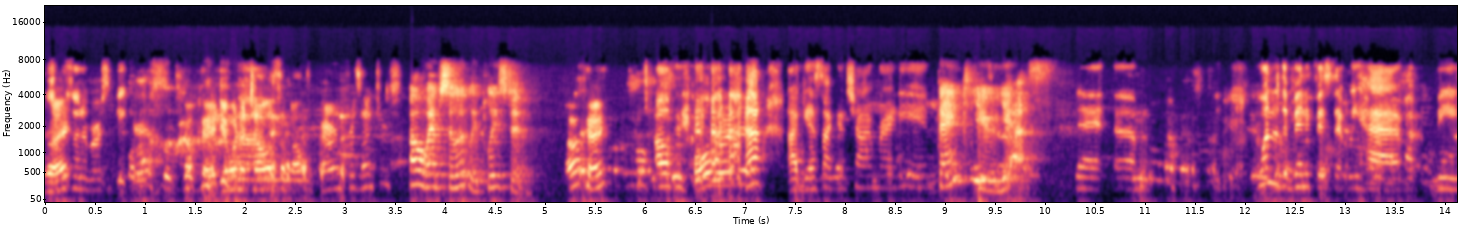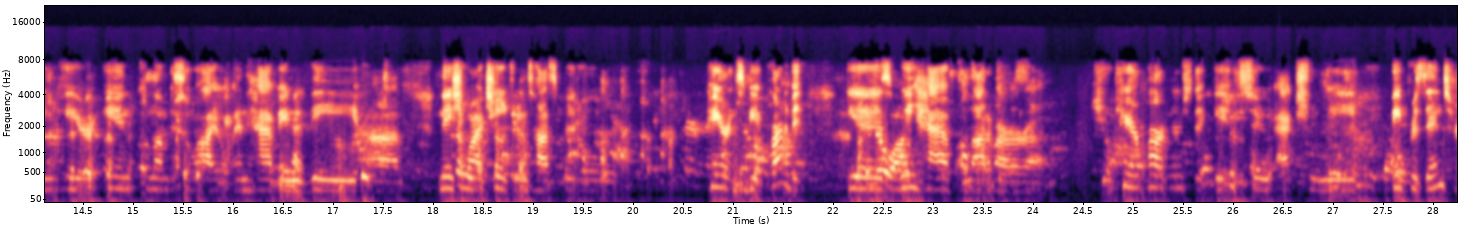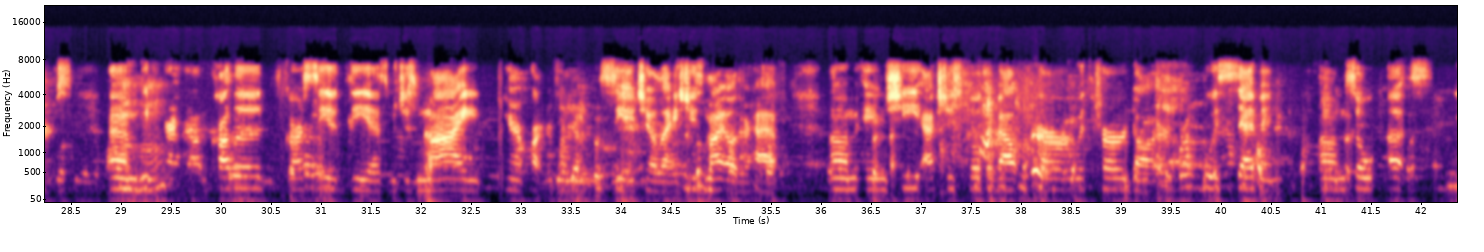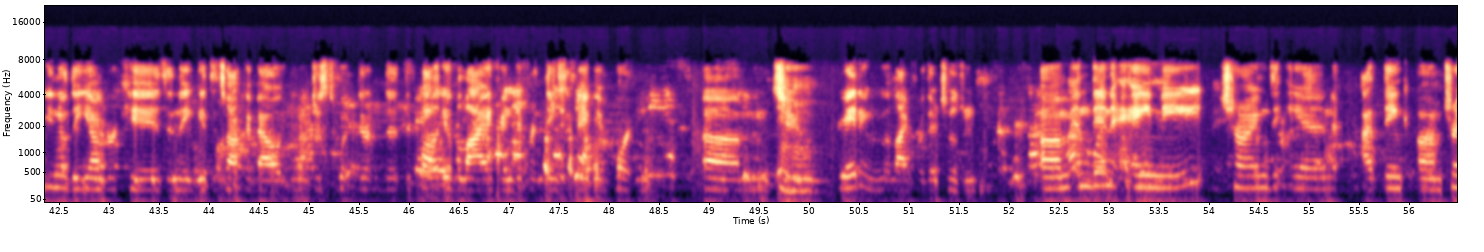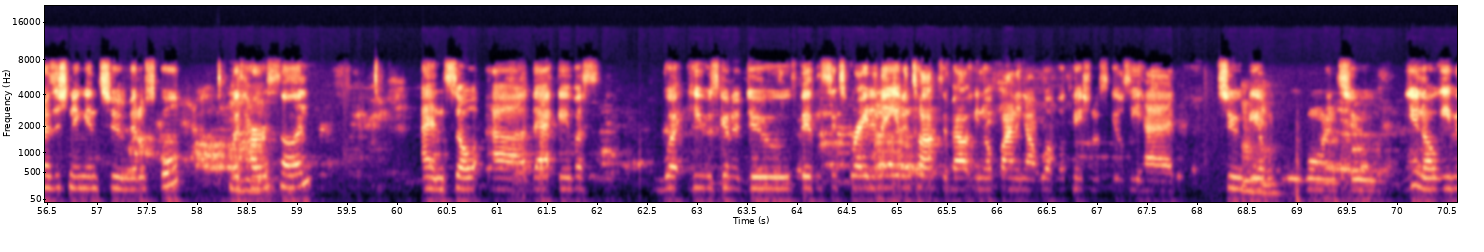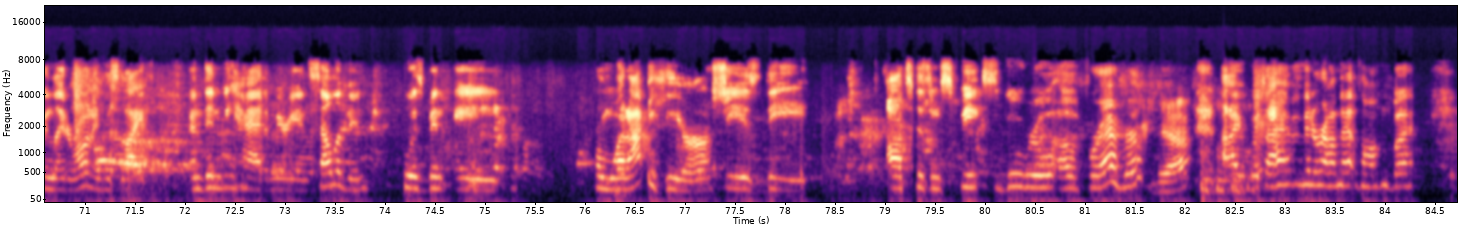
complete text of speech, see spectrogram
Right. was one of our speakers. Okay. Do you want to tell us about the parent presenters? Oh, absolutely. Please do. Okay. Okay. Go right in. I guess I can chime right in. Thank you. Yes. that um, one of the benefits that we have being here in Columbus, Ohio, and having the um, Nationwide Children's Hospital parents be a part of it is we have a lot of our uh, parent partners that get to actually be presenters. Um, We have um, Carla Garcia Diaz, which is my parent partner from CHLA. She's my other half. Um, and she actually spoke about her with her daughter, who is seven. Um, so us, you know, the younger kids, and they get to talk about, you know, just what their, the, the quality of life and different things that may be important um, to Mhm. creating a life for their children. Um, and then Amy chimed in, I think, um, transitioning into middle school with her son. And so uh, that gave us what he was going to do fifth and sixth grade. And they even talked about, you know, finding out what vocational skills he had to be able to move on to, you know, even later on in his life. And then we had Marianne Sullivan, who has been a, from what I hear, she is the Autism Speaks guru of forever. Yeah. I which I haven't been around that long, but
